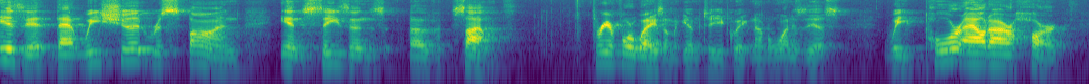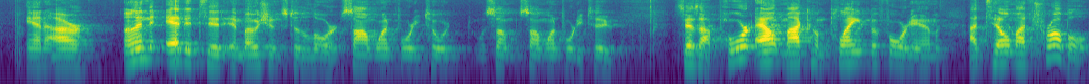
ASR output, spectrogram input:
is it that we should respond in seasons of silence? Three or four ways I'm going to give them to you quick. Number one is this we pour out our heart and our unedited emotions to the Lord. Psalm 142, Psalm, Psalm 142 says, I pour out my complaint before him, I tell my trouble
